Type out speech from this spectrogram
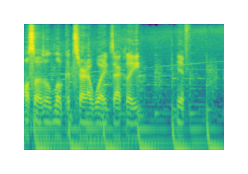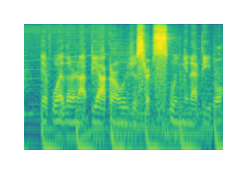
Also, I was a little concerned at what exactly, if, if whether or not Byakuren would just start swinging at people.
